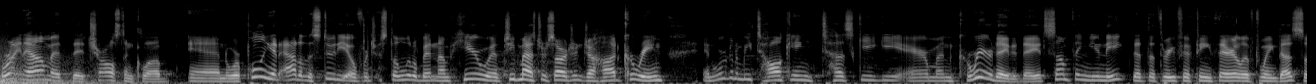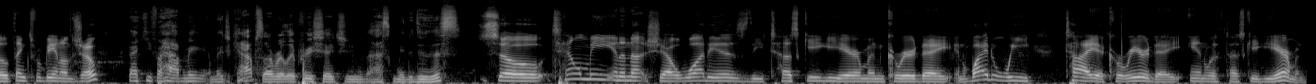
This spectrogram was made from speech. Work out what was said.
Right now, I'm at the Charleston Club, and we're pulling it out of the studio for just a little bit. And I'm here with Chief Master Sergeant Jihad Kareem, and we're going to be talking Tuskegee Airman Career Day today. It's something unique that the 315th Airlift Wing does, so thanks for being on the show. Thank you for having me, Major Capps. I really appreciate you asking me to do this. So, tell me in a nutshell, what is the Tuskegee Airman Career Day, and why do we tie a career day in with Tuskegee Airmen?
